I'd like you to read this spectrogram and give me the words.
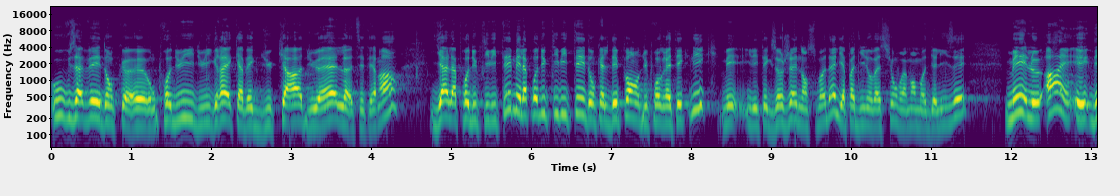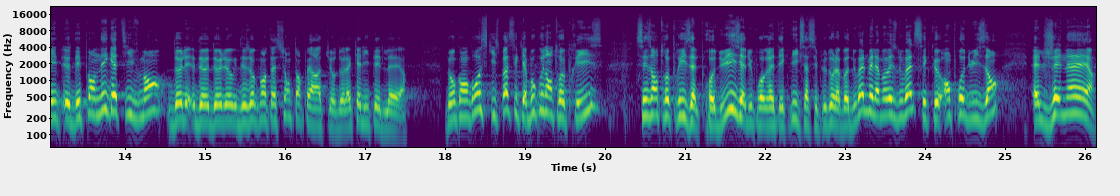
où vous avez donc, on produit du Y avec du K, du L, etc. Il y a la productivité, mais la productivité, donc, elle dépend du progrès technique, mais il est exogène dans ce modèle, il n'y a pas d'innovation vraiment modélisée. Mais le A dépend négativement des augmentations de température, de la qualité de l'air. Donc en gros, ce qui se passe, c'est qu'il y a beaucoup d'entreprises. Ces entreprises, elles produisent, il y a du progrès technique, ça c'est plutôt la bonne nouvelle, mais la mauvaise nouvelle, c'est qu'en produisant, elles génèrent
